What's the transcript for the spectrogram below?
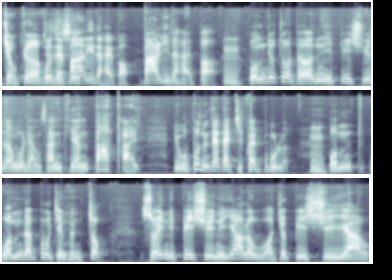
九歌或者是巴黎的海报。巴黎的海报，嗯，我们就做的，你必须让我两三天搭台，因为我不能再带几块布了。嗯，我们我们的布景很重。所以你必须，你要了我就必须要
